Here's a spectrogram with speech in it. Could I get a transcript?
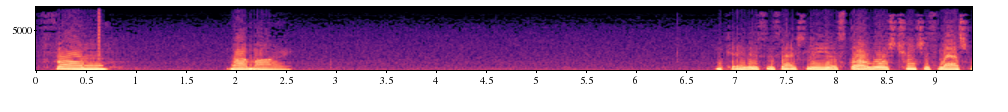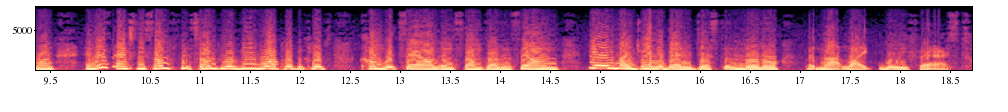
from my mind. Okay, this is actually a Star Wars Trenches last run, and there's actually some some V wallpaper clips come with sound and some doesn't sound. Yeah, it might drain your battery just a little, but not like really fast.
